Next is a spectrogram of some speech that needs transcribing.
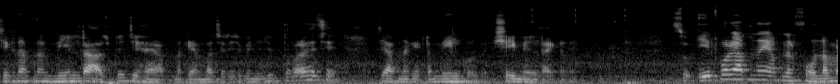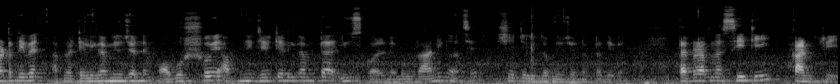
যেখানে আপনার মেলটা আসবে যে হ্যাঁ আপনাকে অ্যাম্বাসাডার হিসেবে নিযুক্ত করা হয়েছে, যে আপনাকে একটা মেল করবে, সেই মেলটা এখানে। সো এরপরে আপনি আপনার ফোন নাম্বারটা দিবেন, আপনার টেলিগ্রাম ইউজার নেম অবশ্যই আপনি যে টেলিগ্রামটা ইউজ করেন এবং রানিং আছে, সেই টেলিগ্রাম ইউজার নেমটা দেবেন। তারপরে আপনার সিটি কান্ট্রি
